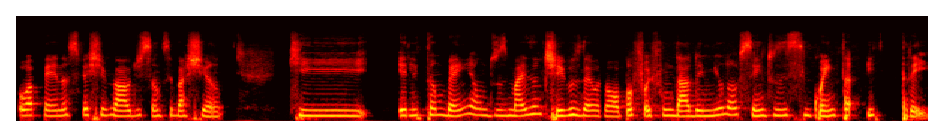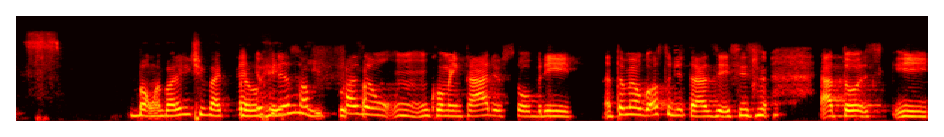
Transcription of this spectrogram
ou apenas Festival de San Sebastián, que ele também é um dos mais antigos da Europa, foi fundado em 1953. Bom, agora a gente vai É, para o eu queria só Unido. fazer um, um- um comentário sobre. eu Também eu gosto de trazer esses atores e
